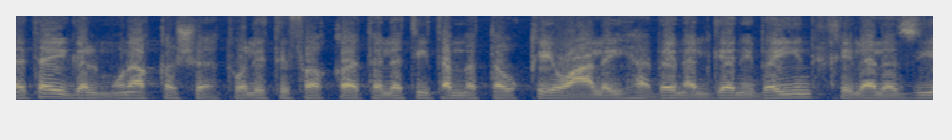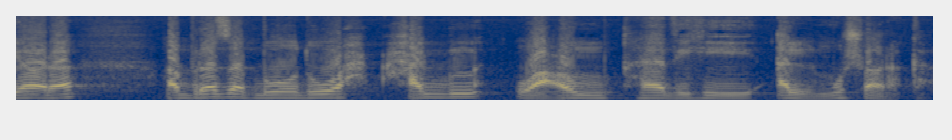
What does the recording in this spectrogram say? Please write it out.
نتائج المناقشات والاتفاقات التي تم التوقيع عليها بين الجانبين خلال الزيارة أبرزت بوضوح حجم وعمق هذه المشاركة.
